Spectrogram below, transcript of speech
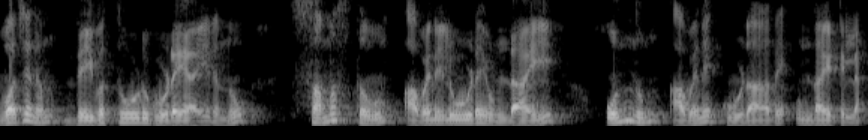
വചനം ദൈവത്തോടു കൂടെയായിരുന്നു സമസ്തവും അവനിലൂടെ ഉണ്ടായി ഒന്നും അവനെ കൂടാതെ ഉണ്ടായിട്ടില്ല.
